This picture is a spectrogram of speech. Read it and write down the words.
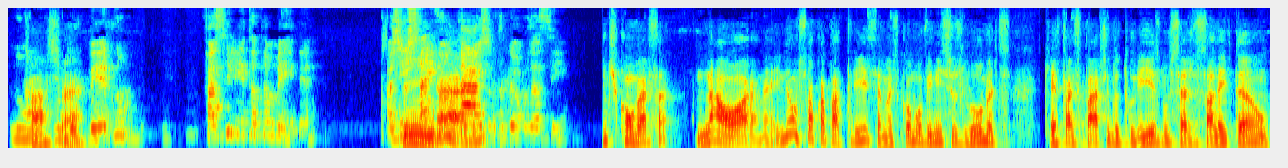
no, fácil, no é. governo facilita também, né? A gente está em vantagem, é, digamos assim. A gente conversa na hora, né? E não só com a Patrícia, mas como o Vinícius Lumertz, que faz parte do turismo, o Sérgio Saleitão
